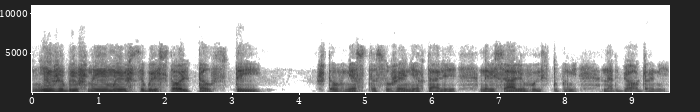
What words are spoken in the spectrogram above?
Ниже брюшные мышцы были столь толсты, что вместо сужения в талии нависали выступами над бедрами.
